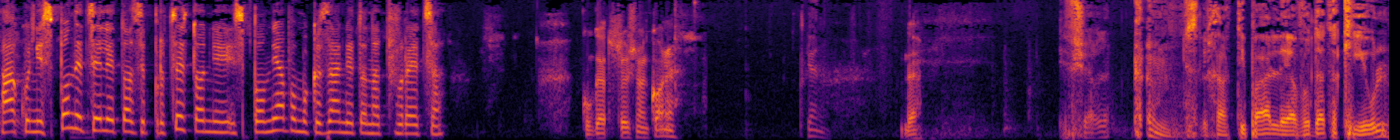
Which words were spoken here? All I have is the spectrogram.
А ако не изпълня целият този процес, то не изпълнява указанията на Твореца. Когато стоиш на коня? Да. סליחה, טיפה על עבודת הכיול.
